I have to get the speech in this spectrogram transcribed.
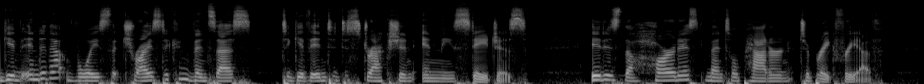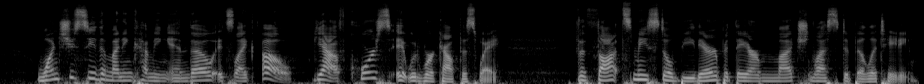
give into that voice that tries to convince us to give into distraction in these stages. It is the hardest mental pattern to break free of. Once you see the money coming in, though, it's like, oh, yeah, of course it would work out this way. The thoughts may still be there, but they are much less debilitating.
